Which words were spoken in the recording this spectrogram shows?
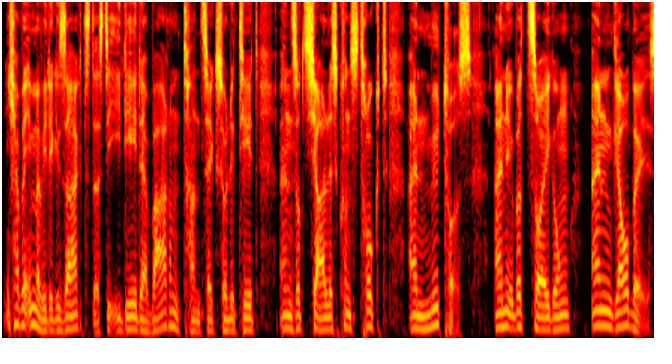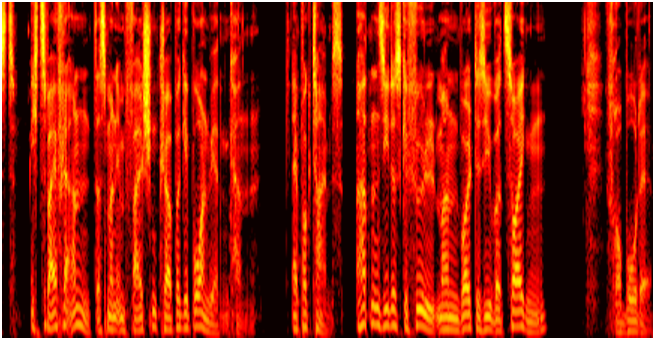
Ich habe immer wieder gesagt, dass die Idee der wahren Transsexualität ein soziales Konstrukt, ein Mythos, eine Überzeugung, ein Glaube ist. Ich zweifle an, dass man im falschen Körper geboren werden kann. Epoch Times. Hatten Sie das Gefühl, man wollte Sie überzeugen? Frau Bode.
